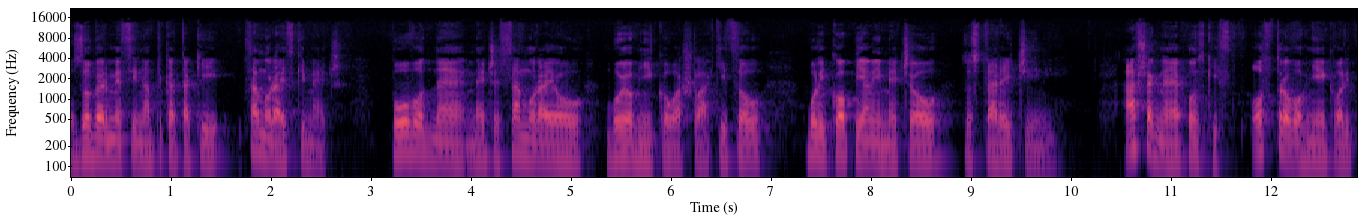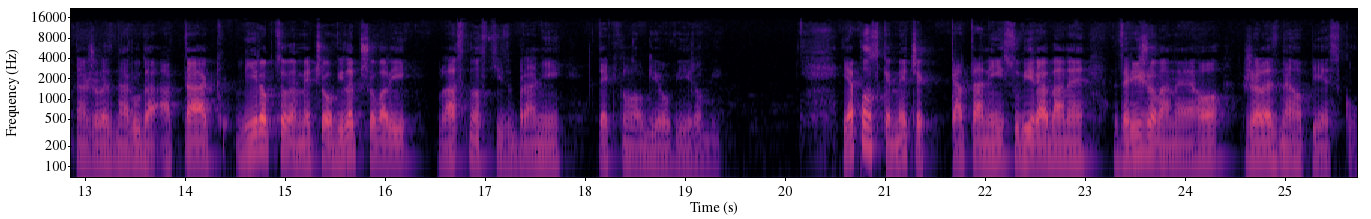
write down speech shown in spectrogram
Zoberme si napríklad taký samurajský meč – Pôvodné meče samurajov, bojovníkov a šlachticov boli kópiami mečov zo starej Číny. Avšak na japonských ostrovoch nie je kvalitná železná ruda a tak výrobcové mečov vylepšovali vlastnosti zbraní technológiou výroby. Japonské meče katany sú vyrábané z ryžovaného železného piesku.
